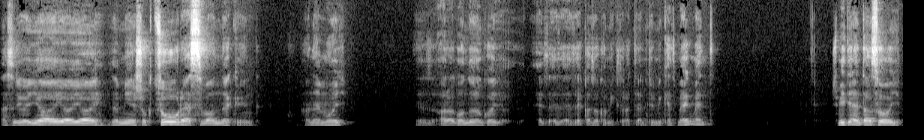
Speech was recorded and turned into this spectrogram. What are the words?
azt mondjuk, hogy jaj, jaj, jaj, de milyen sok córesz van nekünk, hanem hogy ez, arra gondolunk, hogy ez, ez, ezek azok, amiktől a teremtő minket megment. És mit jelent az, hogy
